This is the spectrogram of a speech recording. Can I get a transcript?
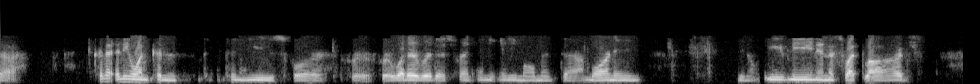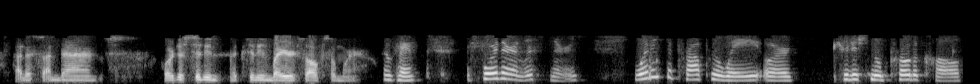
uh, kind of anyone can can use for for for whatever it is for any any moment, uh, morning, you know, evening in a sweat lodge, at a Sundance, or just sitting like sitting by yourself somewhere. Okay, for their listeners, what is the proper way or traditional protocol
